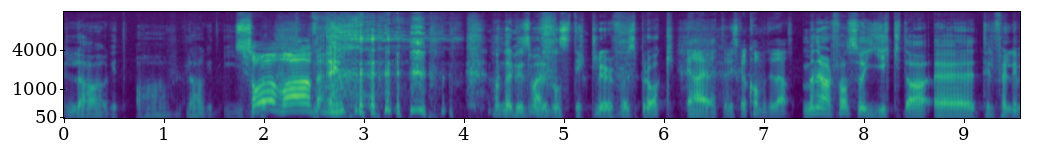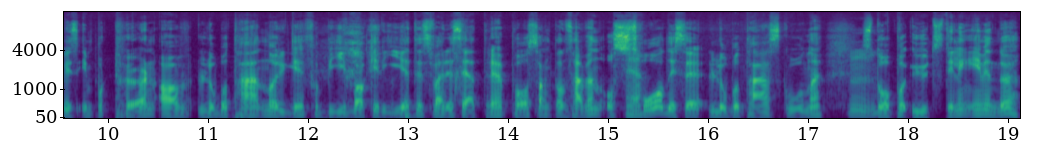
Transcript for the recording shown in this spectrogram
laget av Laget i Så hva Det er du som er litt sånn stickler for språk. Ja, jeg vet det. Vi skal komme til det, altså. Men i hvert fall så gikk da eh, tilfeldigvis importøren av Lobotin Norge forbi bakeriet til Sverre Setre på Sankthanshaugen og Ja. så disse Lobotin-skoene stå på utstilling i vinduet.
